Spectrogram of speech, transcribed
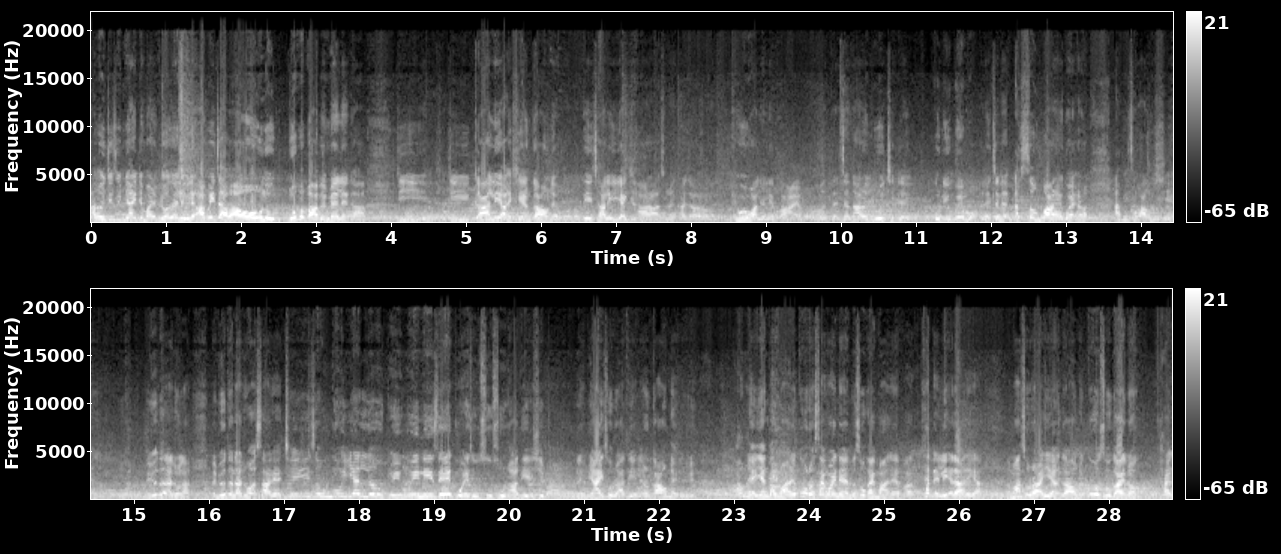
အားလုံးကျေးဇူးအများကြီးတင်ပါတယ်ပြောတယ်လေးကိုလည်းအားပေးကြပါဦးလို့တို့မပါပဲမဲ့လည်းဒါဒီဒီကားလေးကအရန်ကောင်းတယ်ပေါ့နော်တေချာလေးရိုက်ထားတာဆိုတဲ့ခါကျတော့ဖြိုးဝဲဝါလေးလည်းပါတယ်ပေါ့နော်ကျန်တာတော့ရိုးချစ်တဲ့ကိုနေဝဲပေါ့အဲကျန်တဲ့အစုံပါတယ်ကွယ်အဲ့တော့အားပေးကြပါဦးရှင်မမျိုးတနာတော့လားမမျိုးတနာတော့အစရချေးစုံကိုရက်လို့တွေဝေနေစေကွယ်ဆိုဆူဆူထားသေးရဲ့ရှိပါဘူးလေအများကြီးဆိုထားသေးရဲ့လည်းကောင်းတယ်လေ ကောင်းတယ်ရန်ကောင်းပါတယ်ကို့တော့ဆိုင်ဝိုင်းနဲ့မဆိုခိုင်းပါနဲ့ခတ်တယ်လေအဲ့ဒါတွေကအမဆိုတာရန်ကောင်းတယ်ကို့ဆိုခိုင်းတော့ခတ်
